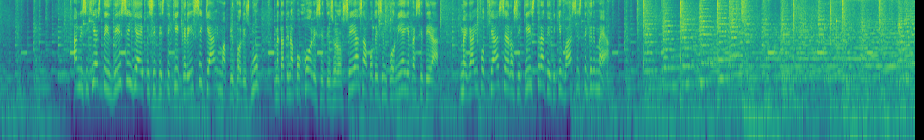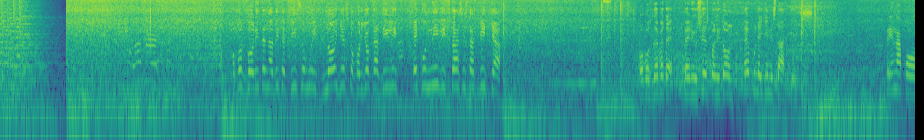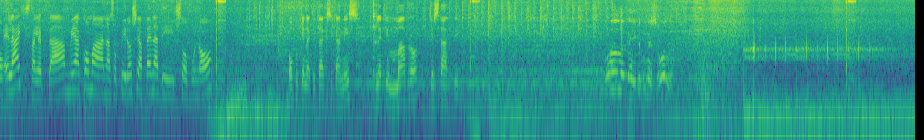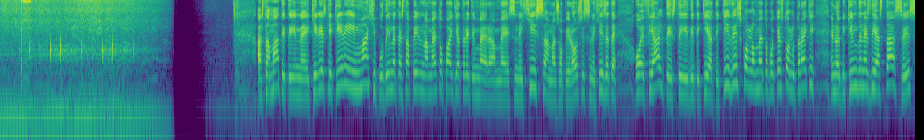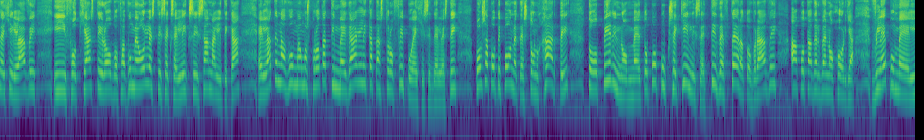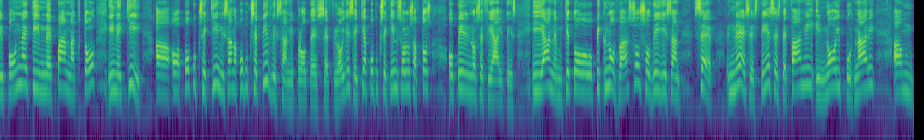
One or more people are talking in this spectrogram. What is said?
Ανησυχία στη Δύση για επισητιστική κρίση και άλμα πληθωρισμού μετά την αποχώρηση της Ρωσίας από τη Συμφωνία για τα Σιτηρά. Μεγάλη φωτιά σε ρωσική στρατιωτική βάση στην Κρυμαία. Όπως μπορείτε να δείτε πίσω μου, οι φλόγες στο χωριό Καντήλη έχουν ήδη φτάσει στα σπίτια. Όπως βλέπετε, περιουσίες πολιτών έχουν γίνει στάχτη. Πριν από ελάχιστα λεπτά, μία ακόμα αναζωπήρωση απέναντι στο βουνό. Όπου και να κοιτάξει κανείς, βλέπει μαύρο και στάχτη. Όλα καίγουν μέσα, όλα. Ασταμάτητη είναι, κυρίες και κύριοι, η μάχη που δίνεται στα πύρινα μέτωπα για τρίτη μέρα. Με συνεχείς αναζωπηρώσεις, συνεχίζεται ο εφιάλτης στη Δυτική Αττική. Δύσκολο μέτωπο και στο Λουτράκι, ενώ επικίνδυνες διαστάσεις έχει λάβει η φωτιά στη Ρόδο. Θα δούμε όλες τις εξελίξεις αναλυτικά. Ελάτε να δούμε όμως πρώτα τη μεγάλη καταστροφή που έχει συντελεστεί. Πώς αποτυπώνεται στον χάρτη το πύρινο μέτωπο που ξεκίνησε τη Δευτέρα το βράδυ από τα Δερβενοχώρια. Βλέπουμε λοιπόν την Πάνακτο, είναι εκεί από όπου ξεκίνησαν, από όπου ξεπίδησαν οι πρώτες φλόγες, εκεί από όπου ξεκίνησε όλος αυτός ο πύρινος εφιάλτης. Οι άνεμοι και το πυκνό δάσος οδήγησαν σε νέες αιστείες, σε Στεφάνη, Ινόη, Πουρνάρη,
